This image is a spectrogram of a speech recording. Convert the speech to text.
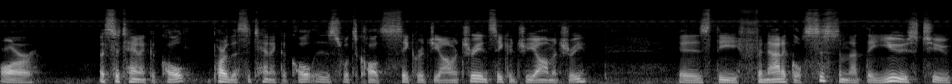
are a satanic occult. Part of the satanic occult is what's called sacred geometry, and sacred geometry is the fanatical system that they use to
